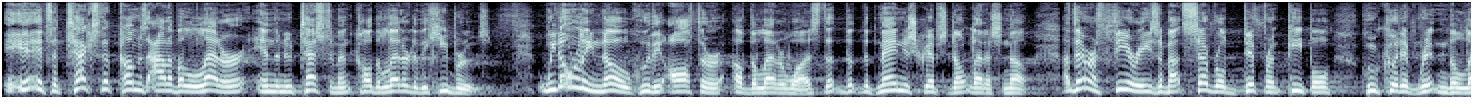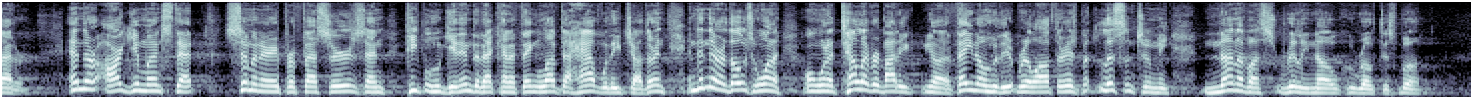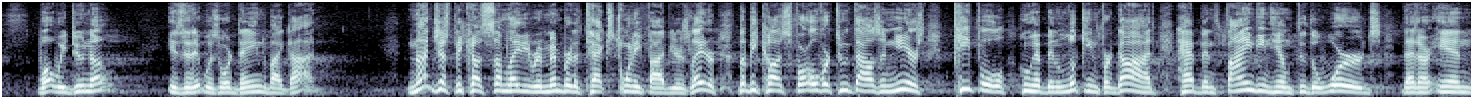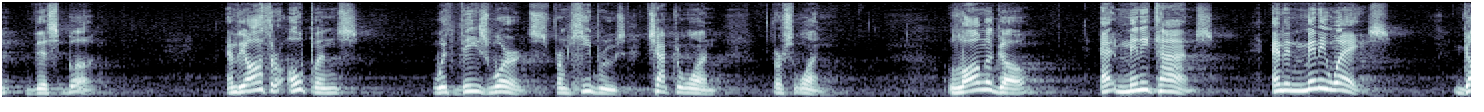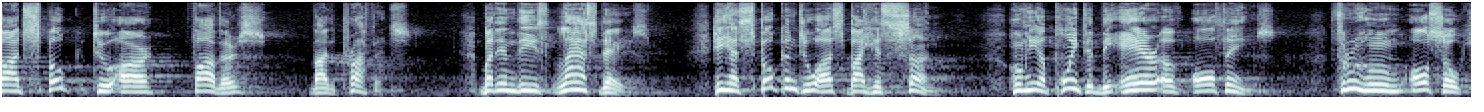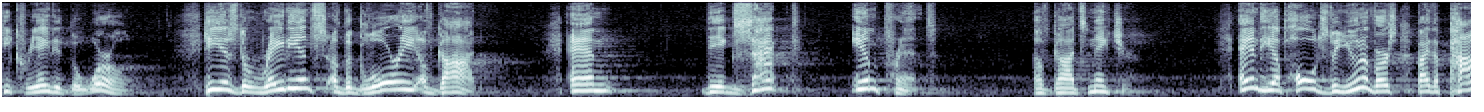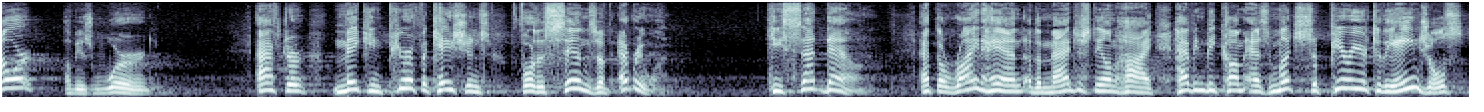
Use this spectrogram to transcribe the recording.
It's a text that comes out of a letter in the New Testament called the letter to the Hebrews. We don't really know who the author of the letter was. The, the, the, manuscripts don't let us know. Uh, there are theories about several different people who could have written the letter. And there are arguments that seminary professors and people who get into that kind of thing love to have with each other. And, and then there are those who want to want to tell everybody, you know, they know who the real author is. But listen to me, none of us really know who wrote this book. What we do know is that it was ordained by God. Not just because some lady remembered a text 25 years later, but because for over 2,000 years, people who have been looking for God have been finding Him through the words that are in this book. And the author opens with these words from Hebrews chapter 1, verse 1. Long ago, at many times, and in many ways, God spoke to our fathers by the prophets. But in these last days, he has spoken to us by his Son, whom he appointed the heir of all things, through whom also he created the world. He is the radiance of the glory of God and the exact imprint of God's nature. And he upholds the universe by the power of his word. After making purifications for the sins of everyone, he sat down at the right hand of the majesty on high, having become as much superior to the angels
